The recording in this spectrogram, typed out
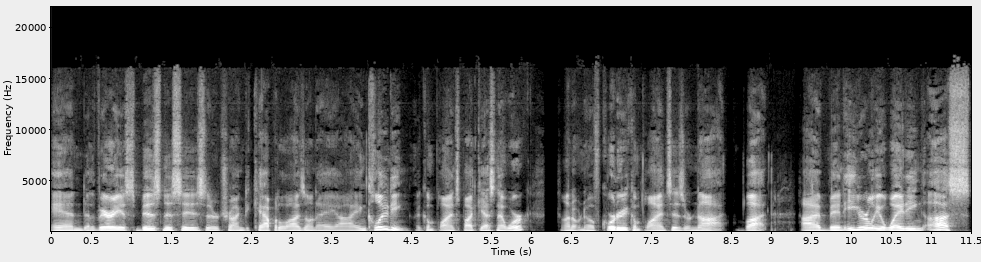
and the various businesses that are trying to capitalize on AI, including the Compliance Podcast Network. I don't know if Cordery Compliance is or not, but I've been eagerly awaiting us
